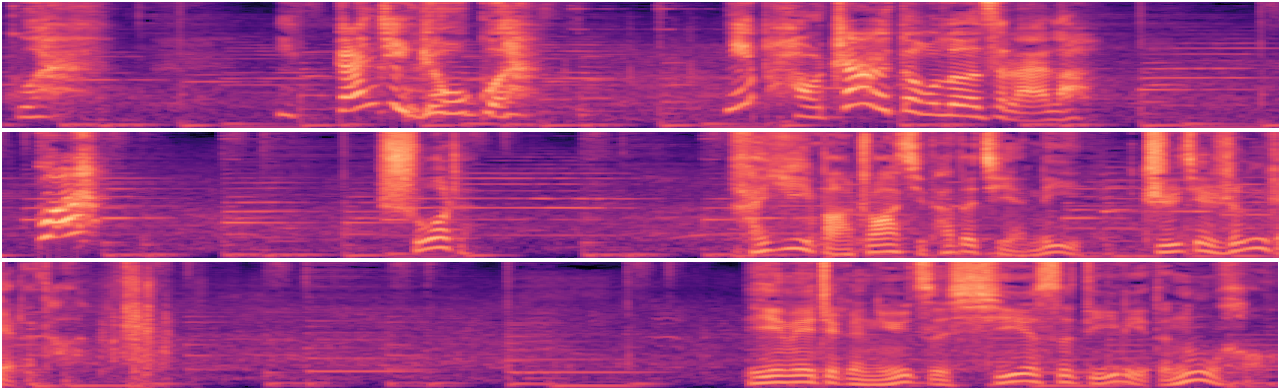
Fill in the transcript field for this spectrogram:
滚！你赶紧给我滚！你跑这儿逗乐子来了？滚！”说着，还一把抓起他的简历，直接扔给了他。因为这个女子歇斯底里的怒吼，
